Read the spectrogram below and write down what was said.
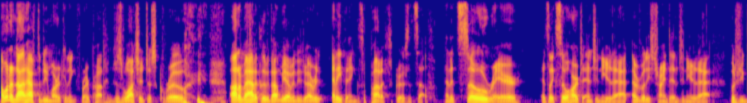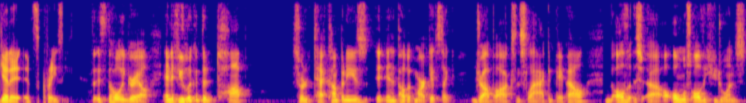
I want to not have to do marketing for my product and just watch it just grow automatically without me having to do every, anything because the product grows itself. And it's so rare. It's like so hard to engineer that. Everybody's trying to engineer that, but if you get it, it's crazy. It's the holy grail. And if you look at the top sort of tech companies in the public markets, like Dropbox and Slack and PayPal, all the, uh, almost all the huge ones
